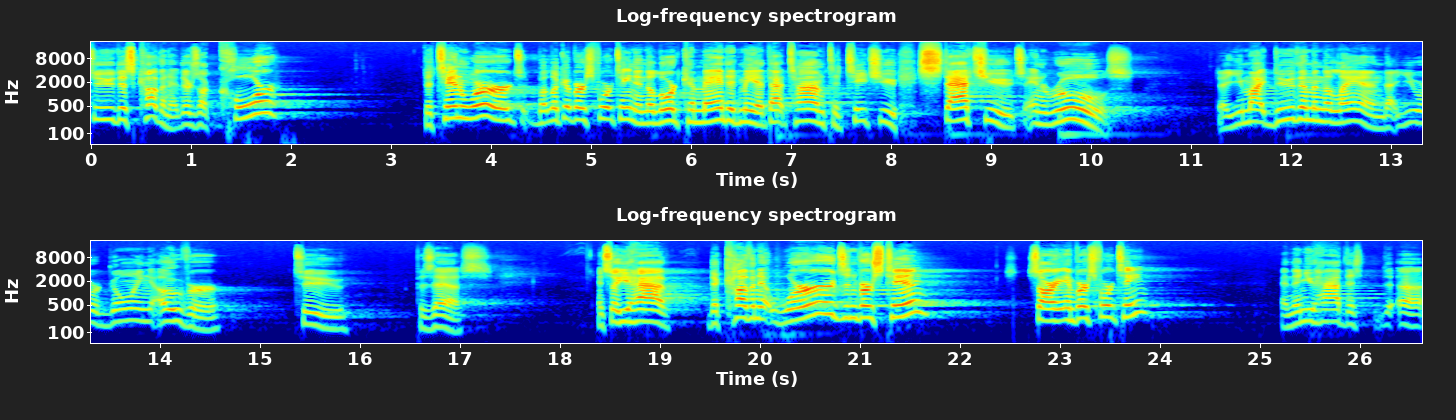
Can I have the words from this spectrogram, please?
to this covenant there's a core, the 10 words, but look at verse 14. And the Lord commanded me at that time to teach you statutes and rules that you might do them in the land that you are going over to possess. And so you have the covenant words in verse 10, sorry, in verse 14. And then you have this, uh,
